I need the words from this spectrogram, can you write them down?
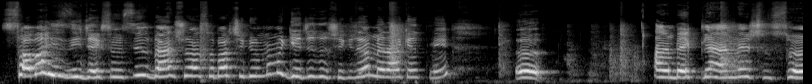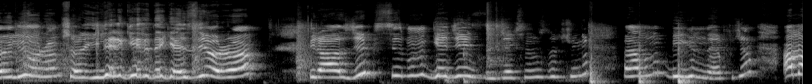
sabah izleyeceksiniz siz. Ben şu an sabah çekiyorum ama gece de çekeceğim. Merak etmeyin. Ee, Hani bekleyenler için söylüyorum. Şöyle ileri geri de geziyorum. Birazcık. Siz bunu gece izleyeceksinizdir çünkü ben bunu bir günde yapacağım. Ama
